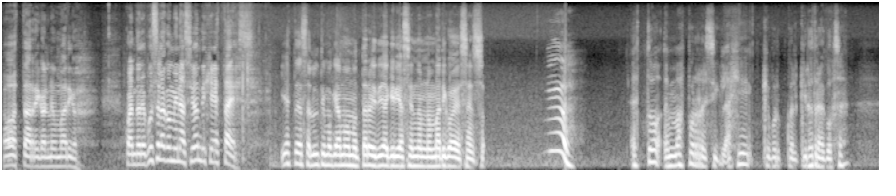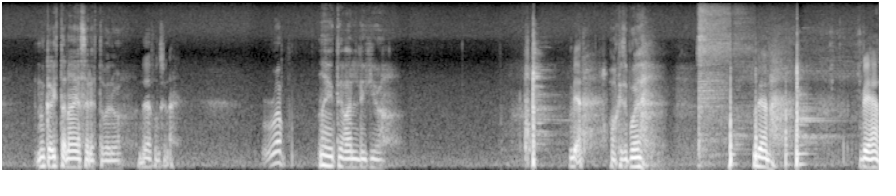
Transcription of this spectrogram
Oh, está rico el neumático. Cuando le puse la combinación dije esta es. Y este es el último que vamos a montar hoy día que iría siendo un neumático de descenso. Esto es más por reciclaje que por cualquier otra cosa. Nunca he visto a nadie hacer esto, pero debe funcionar. Ahí te va el líquido. Bien. Vamos que se puede. Bien. Bien.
